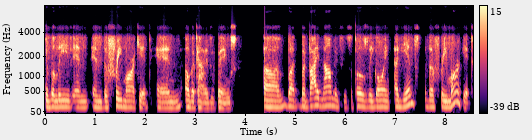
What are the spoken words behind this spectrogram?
to believe in in the free market and other kinds of things. Um, but but Bidenomics is supposedly going against the free market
